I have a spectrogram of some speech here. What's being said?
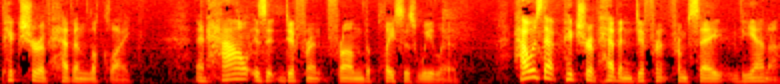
picture of heaven look like? And how is it different from the places we live? How is that picture of heaven different from, say, Vienna?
